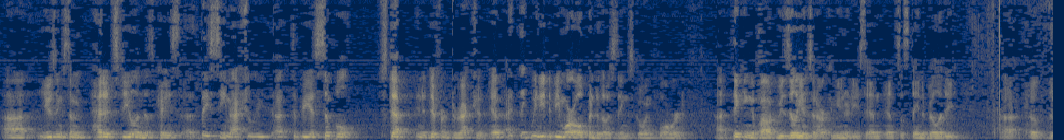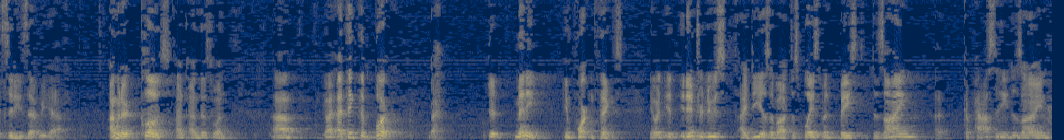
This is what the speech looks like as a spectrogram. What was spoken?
Uh, using some headed steel in this case, uh, they seem actually uh, to be a simple step in a different direction. And I think we need to be more open to those things going forward, uh, thinking about resilience in our communities and, and sustainability of the cities that we have. I'm going to close on, on this one. Um, I, I think the book did many important things. You know, it, it introduced ideas about displacement-based design, capacity design,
